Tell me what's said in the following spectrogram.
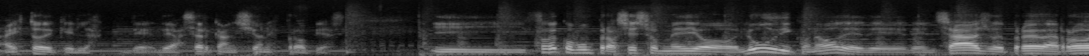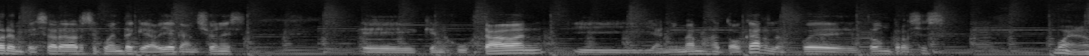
a esto de, que de hacer canciones propias. Y fue como un proceso medio lúdico, ¿no? de, de- de ensayo, de prueba, error, empezar a darse cuenta que había canciones eh, que nos gustaban y animarnos a tocarlas. Fue todo un proceso. Bueno,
